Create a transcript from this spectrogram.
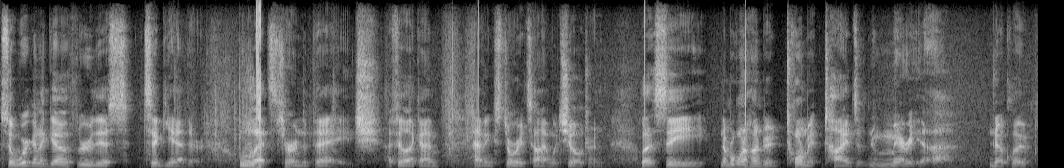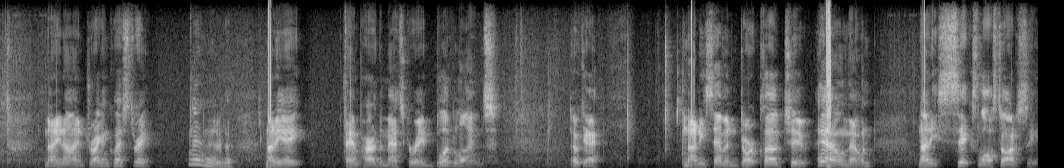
So we're going to go through this together. Let's turn the page. I feel like I'm having story time with children. Let's see. Number 100, Torment Tides of Numenera. No clue. 99, Dragon Quest 3. 98, Vampire the Masquerade Bloodlines. Okay. 97, Dark Cloud 2. Hey, I own that one. 96, Lost Odyssey.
